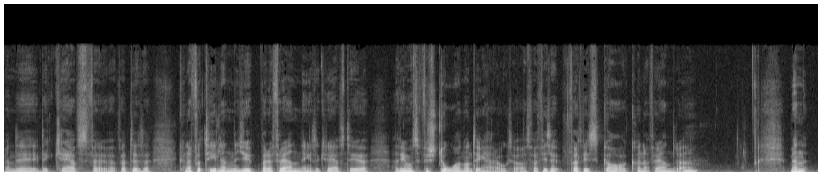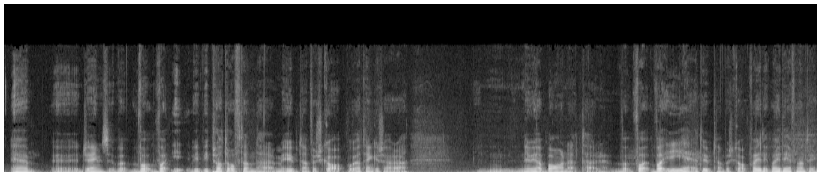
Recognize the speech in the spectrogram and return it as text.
Men det, det krävs för, för att det ska kunna få till en djupare förändring så krävs det ju att vi måste förstå någonting här också. För att vi, ska- för att vi ska kunna förändra. Mm. Men eh, eh, James, vad, vad, vi, vi pratar ofta om det här med utanförskap. Och jag tänker så här. Nu är jag barnet här. Vad, vad, vad är ett utanförskap? Vad är, det, vad är det för någonting?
